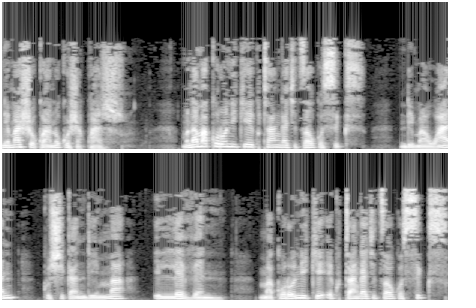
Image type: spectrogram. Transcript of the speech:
nemashoko anokosha kwazvo. Muna makoroniki ekutanga chitsauko 6 ndima 1 kusvika ndima 11 makoroniki ekutanga chitsauko 6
